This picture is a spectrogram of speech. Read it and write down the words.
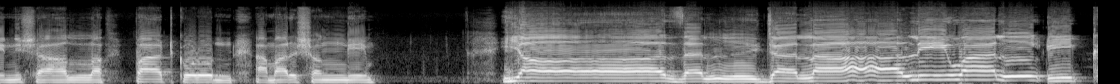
ইনশাআল্লাহ। পাঠ করুন আমার সঙ্গে। يا ذا الجلال والإكرام.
